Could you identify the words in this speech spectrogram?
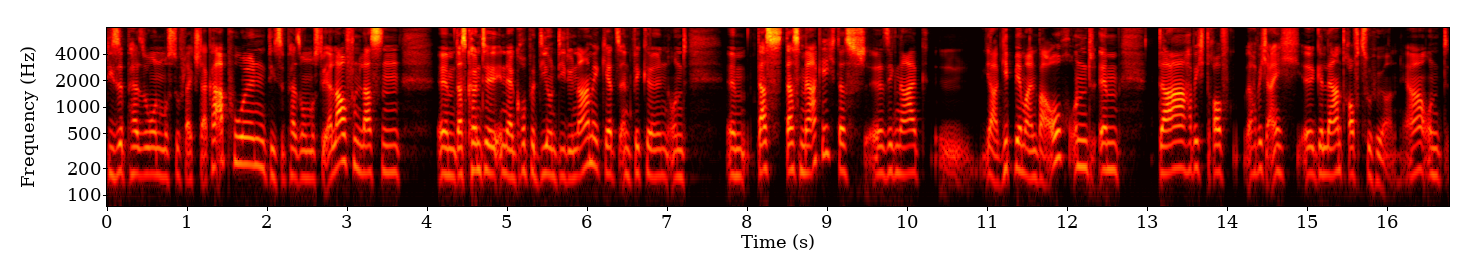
diese Person musst du vielleicht stärker abholen, diese Person musst du erlaufen lassen, ähm, das könnte in der Gruppe die und die Dynamik jetzt entwickeln und ähm, das, das merke ich, das äh, Signal äh, ja, gibt mir meinen Bauch und ähm, da habe ich drauf, ich eigentlich äh, gelernt, drauf zu hören. Ja, und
